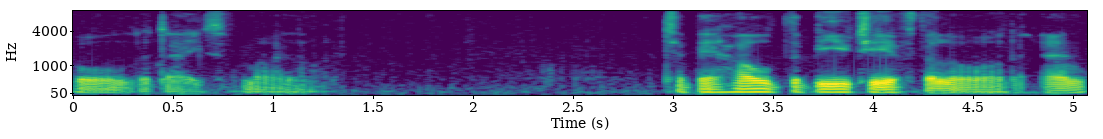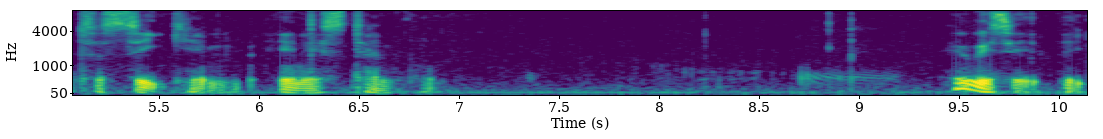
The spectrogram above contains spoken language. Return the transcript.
all the days of my life, to behold the beauty of the Lord and to seek him in his temple. Who is it that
